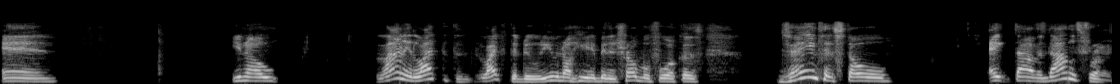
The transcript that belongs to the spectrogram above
And you know, Lonnie liked the liked the dude, even though he had been in trouble for because James had stole eight thousand dollars from him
